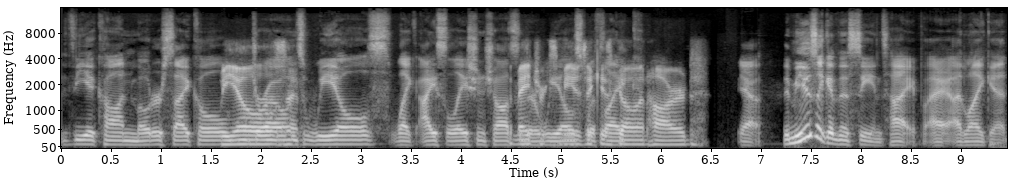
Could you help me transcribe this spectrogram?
Vehicon motorcycle Wheels drones wheels like isolation The shots of their Matrix wheels music with is like going hard. yeah the music in this scene's hype I I like it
